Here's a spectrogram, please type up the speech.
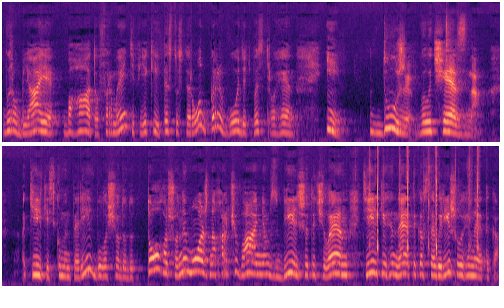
виробляє багато ферментів, які тестостерон переводять в естроген. І дуже величезна кількість коментарів було щодо до того, що не можна харчуванням збільшити член, тільки генетика, все вирішує генетика.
